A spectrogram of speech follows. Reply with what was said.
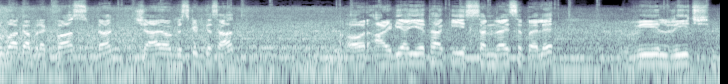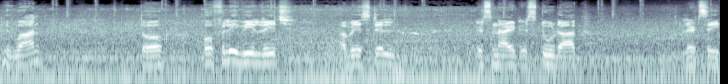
सुबह का ब्रेकफास्ट डन चाय और बिस्किट के साथ। और आइडिया ये था कि सनराइज़ से पहले वील रीच भिगवान तो होपफुली वील रीच अभी still it's night it's too dark let's see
